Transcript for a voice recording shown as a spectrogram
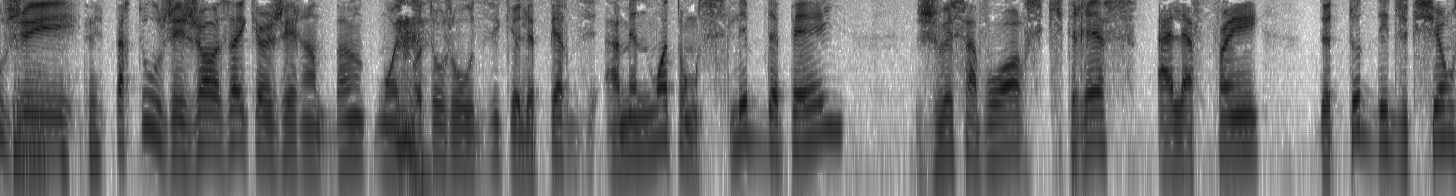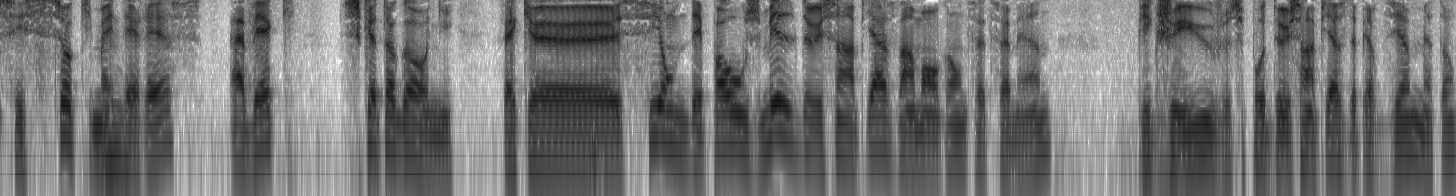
où c'est j'ai partout où j'ai jasé avec un gérant de banque, moi, il m'a toujours dit que le perdi amène-moi ton slip de paye. Je veux savoir ce qui te reste à la fin de toute déduction. C'est ça qui m'intéresse avec ce que tu as gagné. Fait que euh, si on me dépose 1200 pièces dans mon compte cette semaine, puis que j'ai eu, je sais pas, 200 pièces de perdième, mettons,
